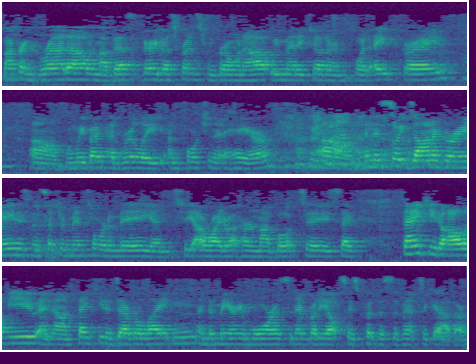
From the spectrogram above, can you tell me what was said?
my friend Greta, one of my best, very best friends from growing up. We met each other in, what, eighth grade, um, when we both had really unfortunate hair. Um, and then sweet Donna Green has been such a mentor to me, and she, I write about her in my book too. So thank you to all of you, and um, thank you to Deborah Layton and to Mary Morris and everybody else who's put this event together,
